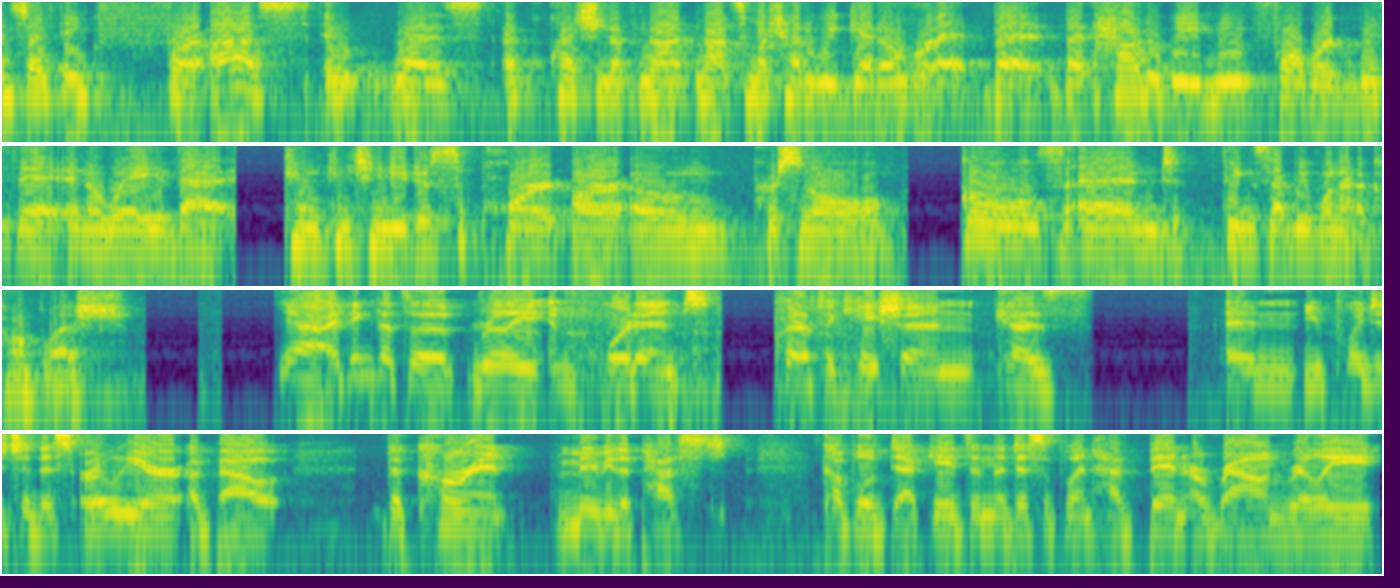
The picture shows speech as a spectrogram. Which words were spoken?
And so I think for us, it was a question of not, not so much how do we get over it, but, but how do we move forward with it in a way that can continue to support our own personal goals and things that we want to accomplish. Yeah, I think that's a really important clarification because, and you pointed to this earlier about the current, maybe the past couple of decades in the discipline have been around really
